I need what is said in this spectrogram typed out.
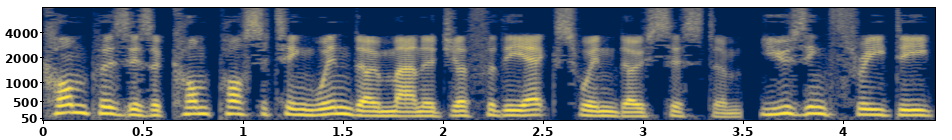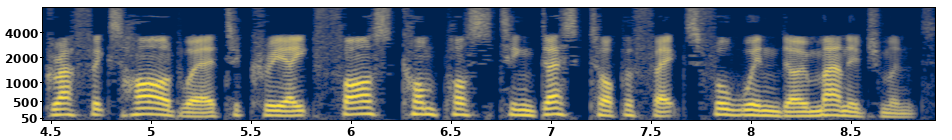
Compiz is a compositing window manager for the X window system, using 3D graphics hardware to create fast compositing desktop effects for window management.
